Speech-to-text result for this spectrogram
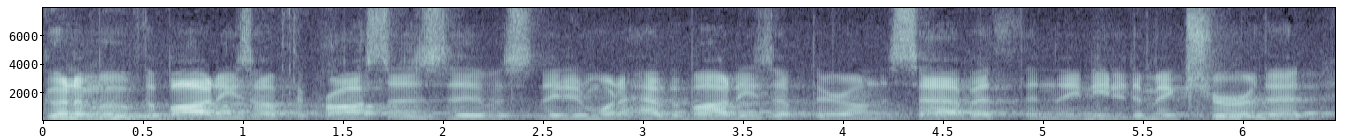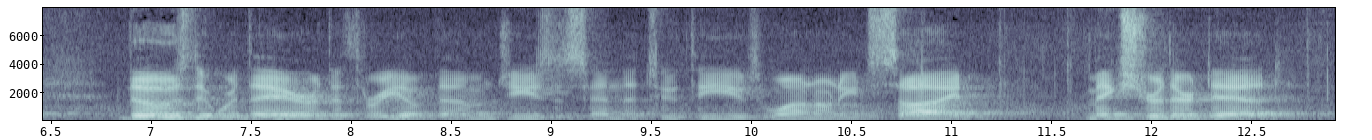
going to move the bodies off the crosses, it was, they didn't want to have the bodies up there on the Sabbath, and they needed to make sure that those that were there, the three of them, Jesus and the two thieves, one on each side, make sure they're dead.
